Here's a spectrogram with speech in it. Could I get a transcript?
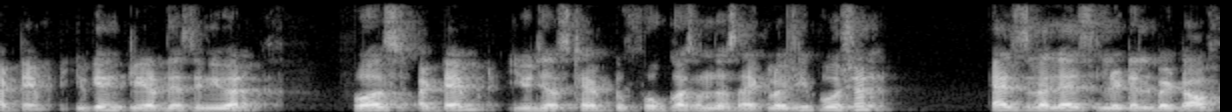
attempt. You can clear this in your first attempt. You just have to focus on the psychology portion as well as little bit of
